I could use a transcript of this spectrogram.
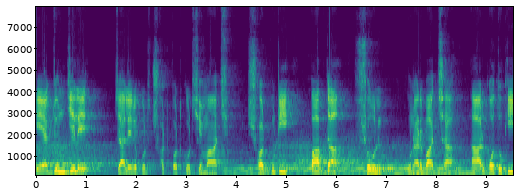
এ একজন জেলে জালের ওপর ছটপট করছে মাছ, সরপুটি, পাবদা, শোল ওনার বাচ্চা। আর কত কি?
